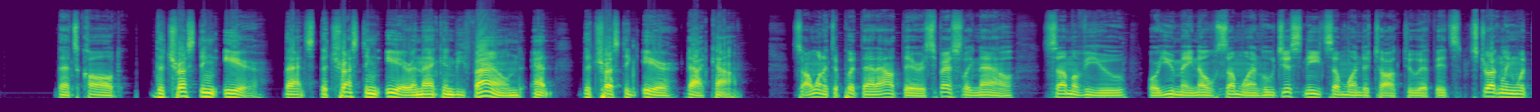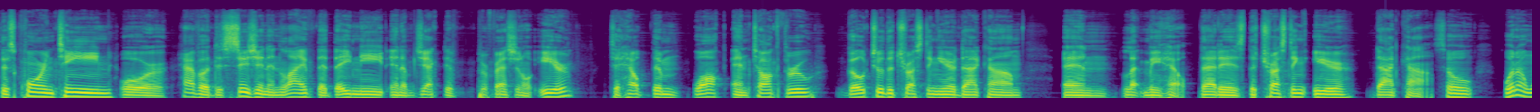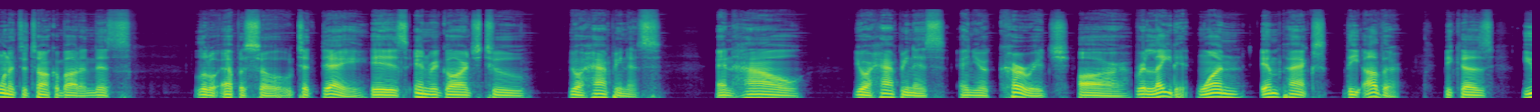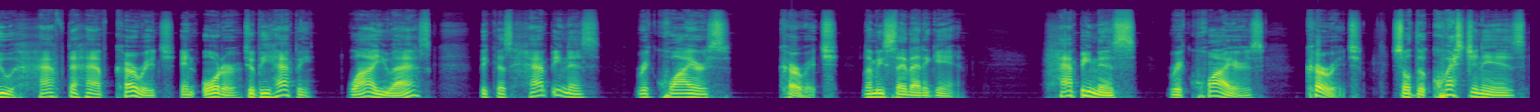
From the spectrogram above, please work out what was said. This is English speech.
that's called the Trusting Ear. That's the Trusting Ear, and that can be found at thetrustingear.com. So I wanted to put that out there, especially now. Some of you, or you may know someone who just needs someone to talk to if it's struggling with this quarantine or have a decision in life that they need an objective professional ear to help them walk and talk through, go to thetrustingear.com and let me help. That is thetrustingear.com. So, what I wanted to talk about in this little episode today is in regards to your happiness and how your happiness and your courage are related. One impacts the other because you have to have courage in order to be happy. Why, you ask? Because happiness requires courage. Let me say that again. Happiness requires courage. So the question is,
